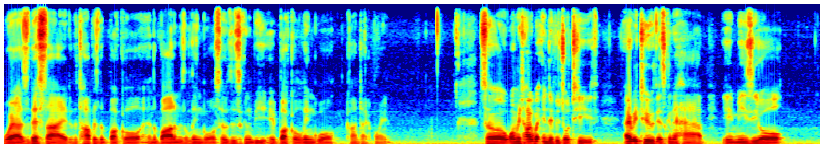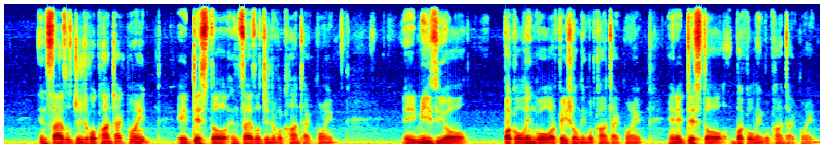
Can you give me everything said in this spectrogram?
Whereas this side, the top is the buccal and the bottom is the lingual. So this is going to be a buccal lingual contact point. So when we talk about individual teeth, every tooth is going to have a mesial incisal gingival contact point, a distal incisal gingival contact point, a mesial buccal lingual or facial lingual contact point, and a distal buccal lingual contact point.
